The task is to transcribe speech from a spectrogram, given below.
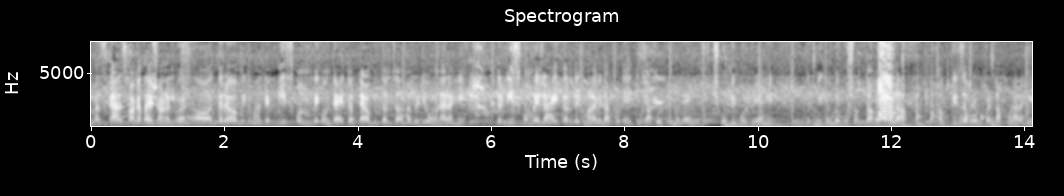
नमस्कार स्वागत आहे चॅनलवर. तर मी तुम्हाला ते वीस कोंबडे कोणते आहेत तर त्याबद्दलचा हा व्हिडिओ होणार आहे. तर वीस कोंबडे जे आहेत तर ते तुम्हाला मी दाखवते आहे की त्या पोल्ट्रीमध्ये आहे. जी छोटी पोल्ट्री आहे तर तुम्ही इथून बघू शकता. मी तुम्हाला अगदी जवळून पण दाखवणार आहे.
